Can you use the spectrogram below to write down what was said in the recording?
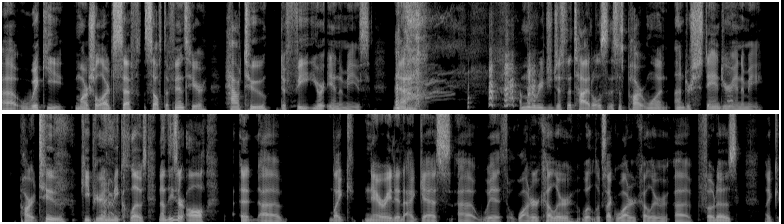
Uh, Wiki martial arts self self defense here. How to defeat your enemies. Now. I'm going to read you just the titles. This is part one Understand your enemy. Part two Keep your enemy close. Now, these are all uh, uh, like narrated, I guess, uh, with watercolor, what looks like watercolor uh, photos, like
